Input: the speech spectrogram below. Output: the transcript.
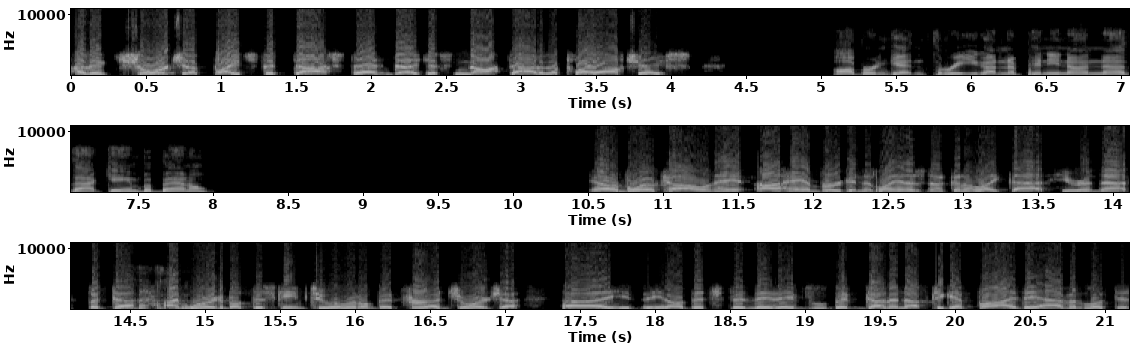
I think Georgia bites the dust and uh, gets knocked out of the playoff chase. Auburn getting three. You got an opinion on uh, that game, Babano? Yeah, our boy Kyle in uh, Hamburg in Atlanta is not going to like that, hearing that. But uh, I'm worried about this game too a little bit for uh, Georgia. Uh, he, you know, that's, they, they've they've done enough to get by. They haven't looked as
